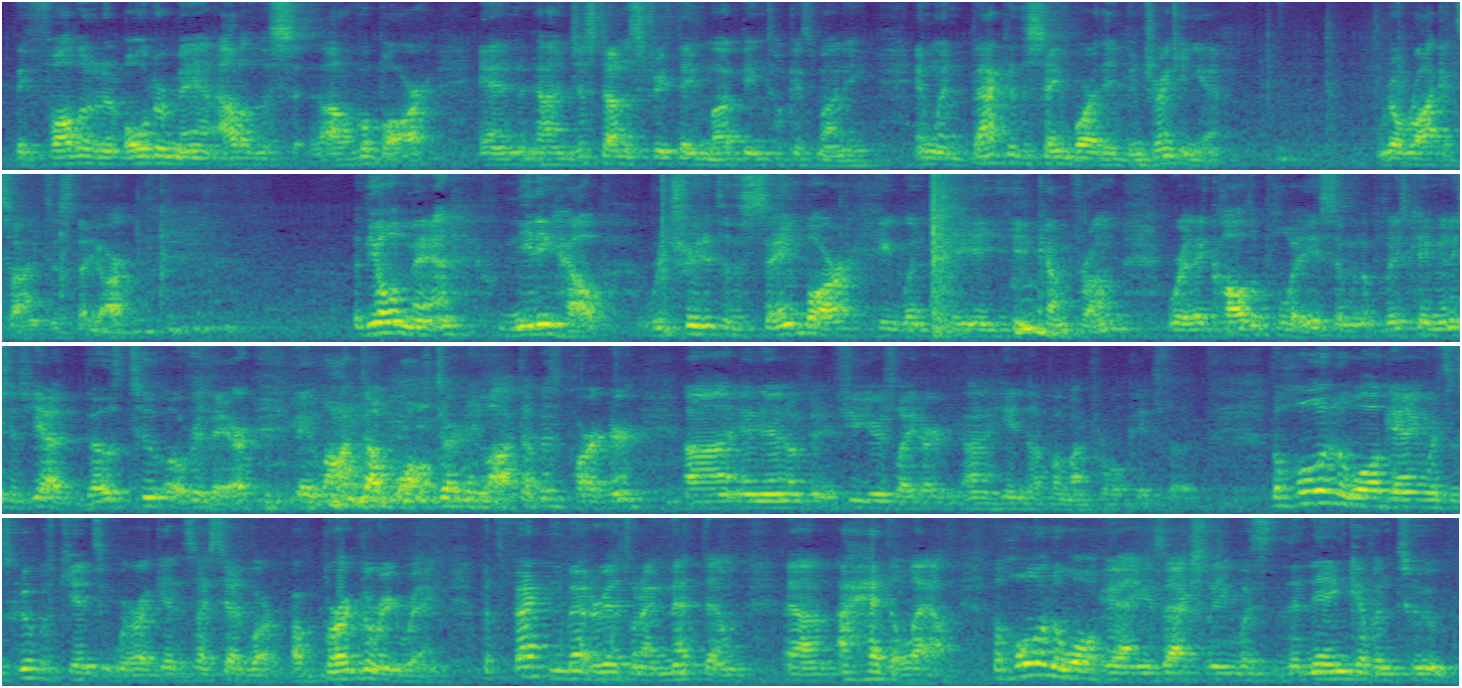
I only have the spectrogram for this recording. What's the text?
They followed an older man out of, the, out of a bar, and uh, just down the street they mugged him, took his money, and went back to the same bar they'd been drinking in. Real rocket scientists they are. The old man, needing help, retreated to the same bar he went he, he'd come from, where they called the police, and when the police came in, he says, yeah, those two over there. They locked up Walter, and they locked up his partner, uh, and then a few years later, uh, he ended up on my parole case. So the Hole in the Wall gang was this group of kids where, again, as I said, were a burglary ring. But the fact of the matter is, when I met them, uh, I had to laugh. The Hole in the Wall gang is actually was the name given to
